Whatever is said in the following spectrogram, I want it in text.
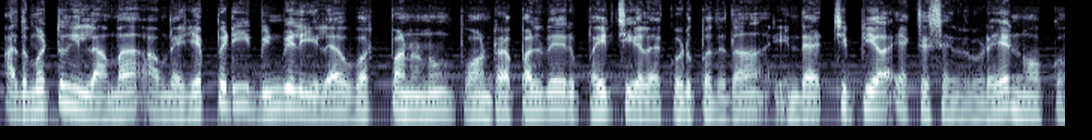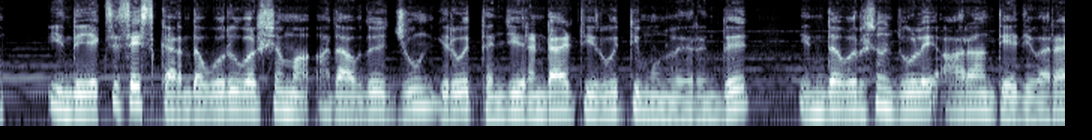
அது மட்டும் இல்லாமல் அவங்க எப்படி விண்வெளியில் ஒர்க் பண்ணணும் போன்ற பல்வேறு பயிற்சிகளை கொடுப்பது தான் இந்த சிப்பியா எக்ஸசைஸுடைய நோக்கம். இந்த எக்ஸசைஸ் கடந்த ஒரு வருஷமாக அதாவது ஜூன் இருபத்தஞ்சி ரெண்டாயிரத்தி இருபத்தி மூணுலேருந்து இந்த வருஷம் ஜூலை ஆறாம் தேதி வரை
